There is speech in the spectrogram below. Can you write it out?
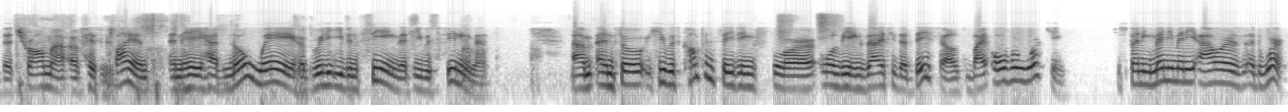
the trauma of his clients and he had no way of really even seeing that he was feeling that. Um, and so he was compensating for all the anxiety that they felt by overworking, spending many, many hours at work.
